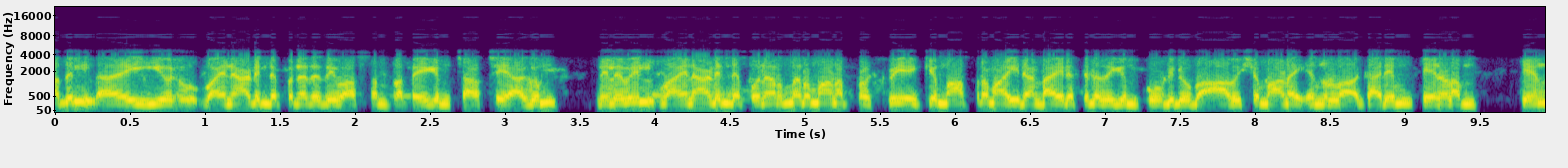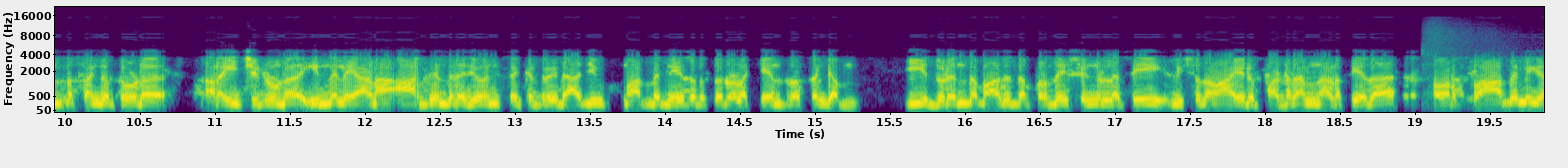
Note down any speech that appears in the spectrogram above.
അതിൽ ഈ ഒരു വയനാടിന്റെ പുനരധിവാസം പ്രത്യേകം ചർച്ചയാകും. നിലവിൽ വയനാടിന്റെ പുനർനിർമ്മാണ പ്രക്രിയയ്ക്ക് മാത്രമായി രണ്ടായിരത്തിലധികം കോടി രൂപ ആവശ്യമാണ് എന്നുള്ള കാര്യം കേരളം കേന്ദ്ര സംഘത്തോട് അറിയിച്ചിട്ടുണ്ട്. ഇന്നലെയാണ് ആഭ്യന്തര ജോയിന്റ് സെക്രട്ടറി രാജീവ് കുമാറിന്റെ നേതൃത്വത്തിലുള്ള കേന്ദ്ര സംഘം ഈ ദുരന്തബാധിത പ്രദേശങ്ങളിലെത്തി വിശദമായ ഒരു പഠനം നടത്തിയത്. അവർ പ്രാഥമിക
